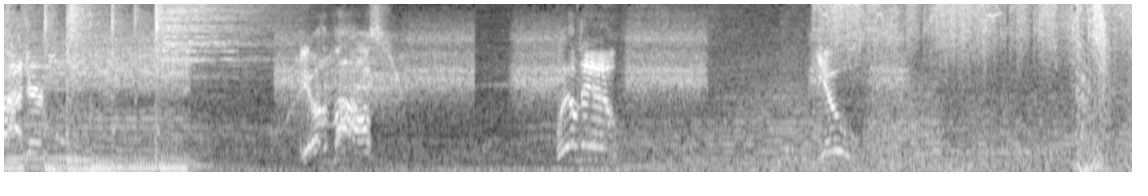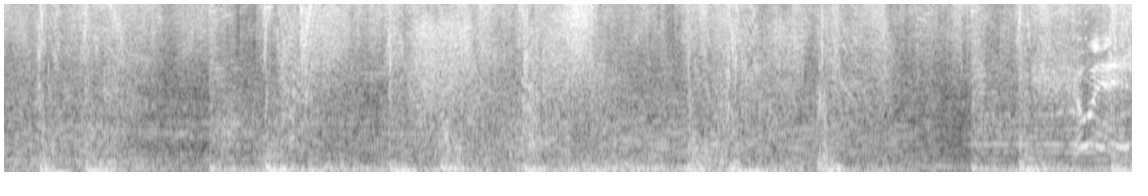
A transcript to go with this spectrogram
Roger. You're the boss. Will do. Yo. Go ahead.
